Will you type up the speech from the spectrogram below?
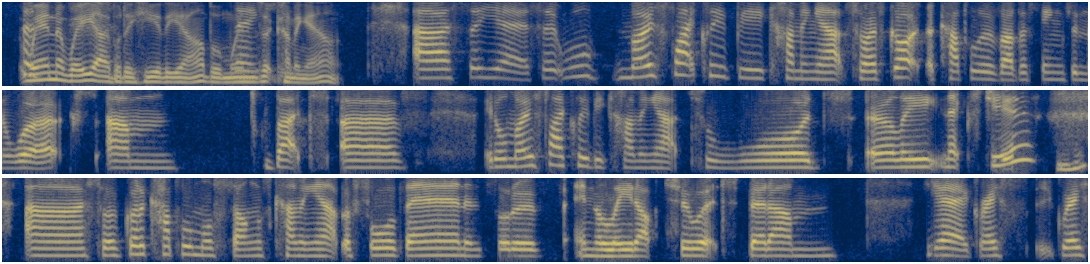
when are we able to hear the album? When's Thank it coming out? Uh, so yeah, so it will most likely be coming out. So I've got a couple of other things in the works, um, but uh, it'll most likely be coming out towards early next year. Mm-hmm. Uh, so I've got a couple more songs coming out before then, and sort of in the lead up to it. But um, yeah, Grace Grace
